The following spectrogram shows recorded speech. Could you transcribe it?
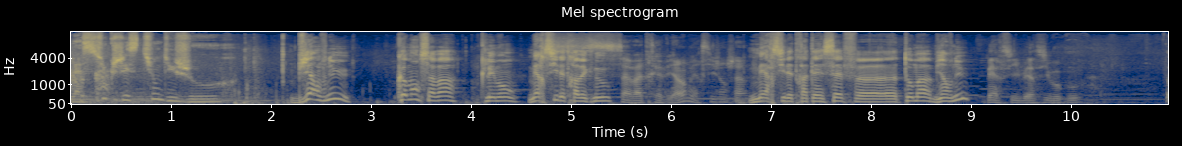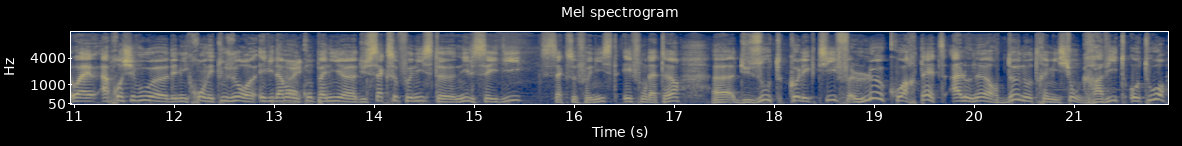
La suggestion du jour. Bienvenue Comment ça va Clément, merci d'être avec nous. Ça va très bien, merci Jean-Charles. Merci d'être à TSF. Euh, Thomas, bienvenue. Merci, merci beaucoup. Ouais, approchez-vous euh, des micros. On est toujours euh, évidemment Ouais. en compagnie euh, du saxophoniste euh, Neil Seidi, saxophoniste et fondateur euh, du Zoot Collectif. Le quartet à l'honneur de notre émission gravite autour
